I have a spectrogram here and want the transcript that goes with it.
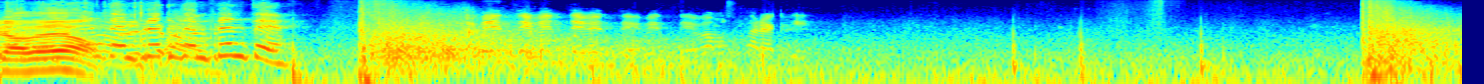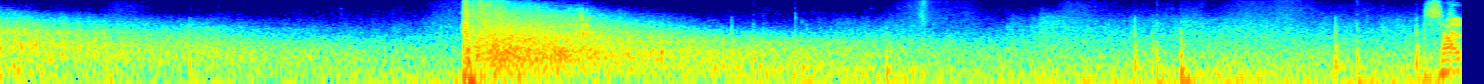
lo veo. Enfrente, enfrente, enfrente. Vente, vente, vente, vente. Vamos para aquí. Se han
